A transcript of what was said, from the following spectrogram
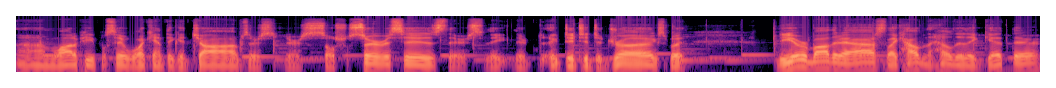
Um, a lot of people say, "Well, why can't they get jobs?" There's there's social services. There's they they're addicted to drugs. But do you ever bother to ask, like, how in the hell did they get there?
